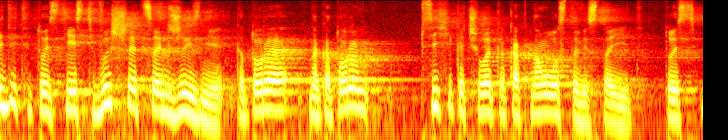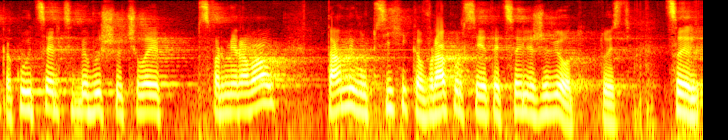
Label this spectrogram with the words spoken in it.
Видите, то есть есть высшая цель жизни, которая, на котором психика человека как на острове стоит. То есть какую цель себе высший человек сформировал, там его психика в ракурсе этой цели живет. То есть цель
